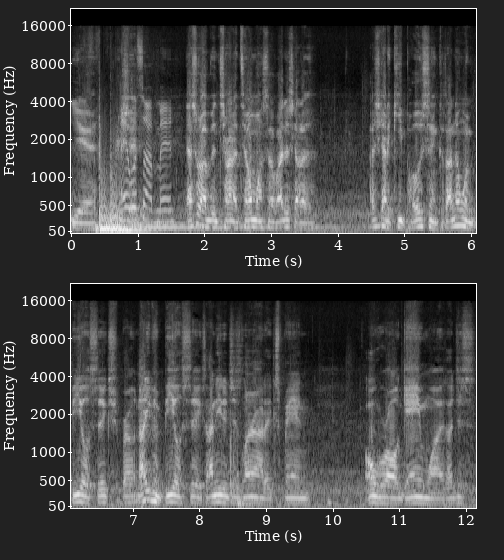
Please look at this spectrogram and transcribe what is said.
Yeah. hey, what's it. up, man? That's what I've been trying to tell myself. I just gotta, I just gotta keep posting because I know when BO6, bro. Not even BO6. I need to just learn how to expand overall game wise. I just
